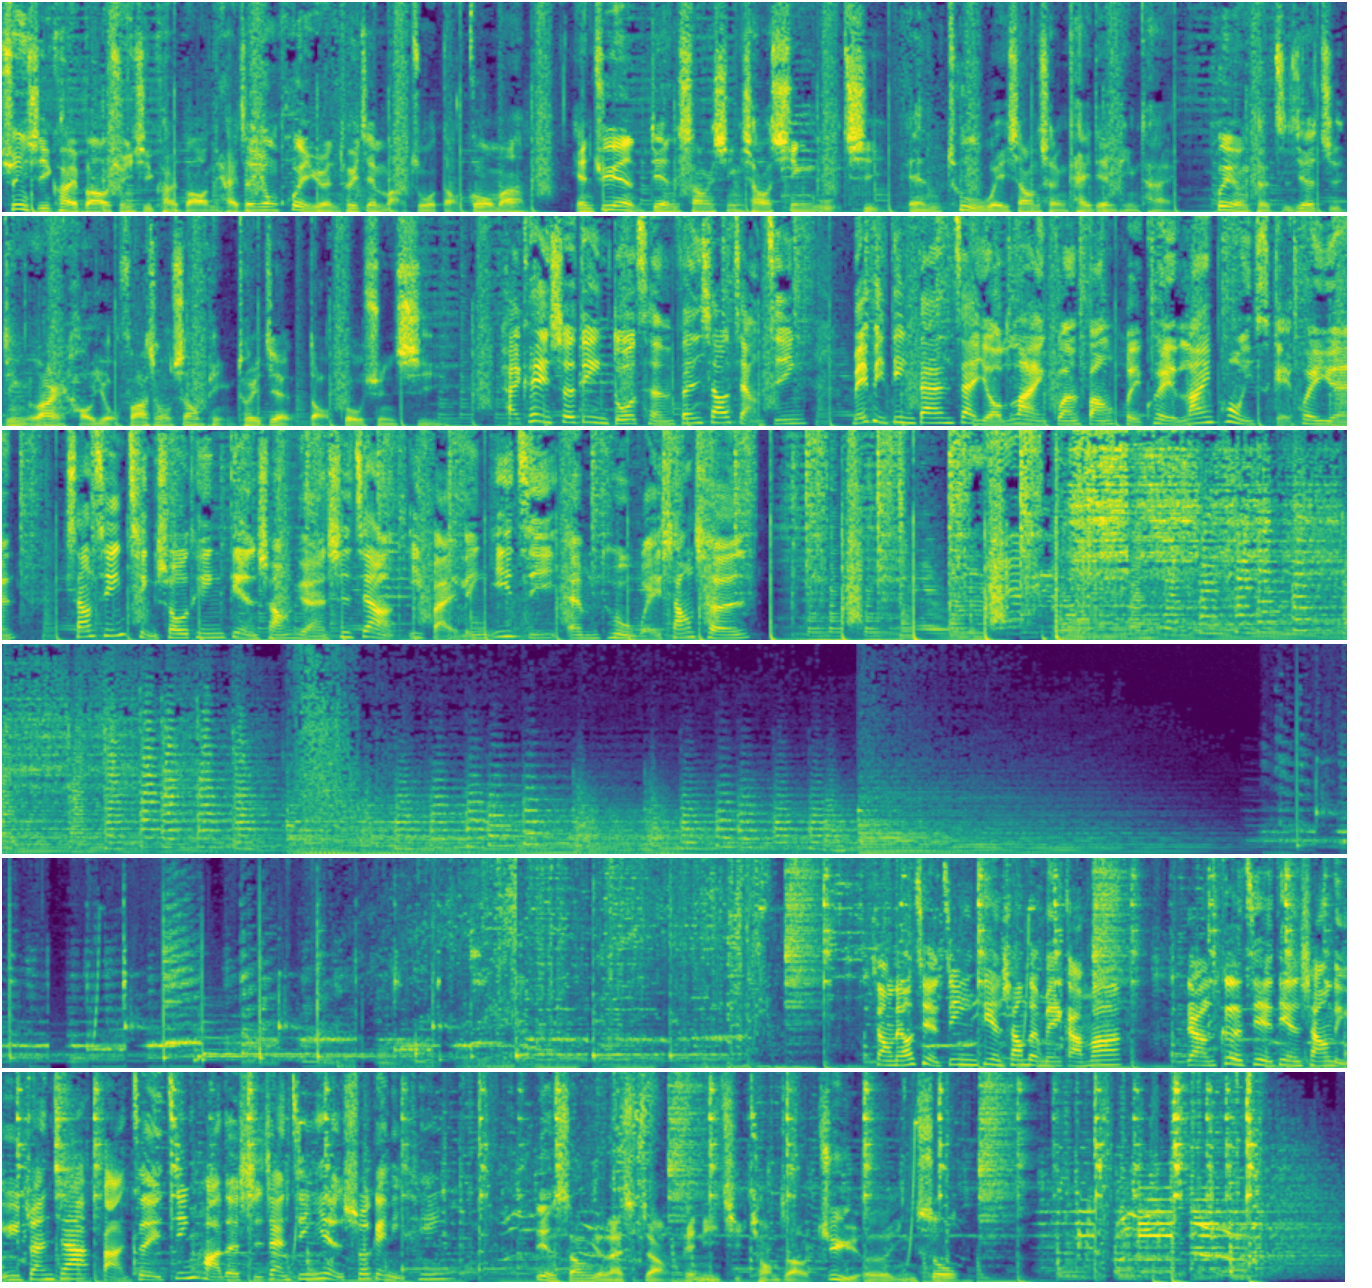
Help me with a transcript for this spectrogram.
讯息快报，讯息快报，你还在用会员推荐码做导购吗 ngm 电商行销新武器，M Two 微商城开店平台，会员可直接指定 LINE 好友发送商品推荐导购讯息，还可以设定多层分销奖金，每笔订单再由 LINE 官方回馈 LINE Points 给会员。详情请收听电商原来是这样一百零一集 M Two 微商城。想了解经营电商的美感吗？让各界电商领域专家把最精华的实战经验说给你听。电商原来是这样，陪你一起创造巨额营收。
